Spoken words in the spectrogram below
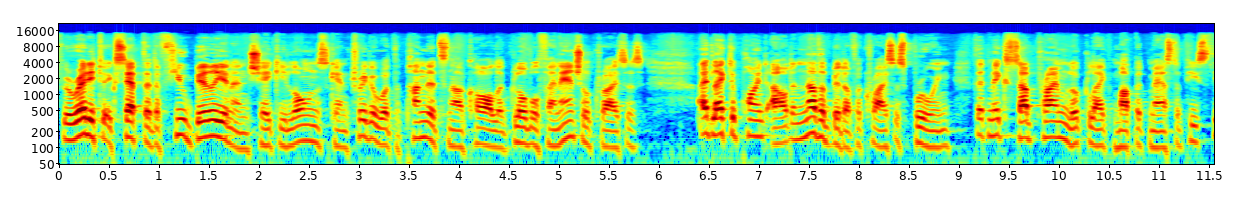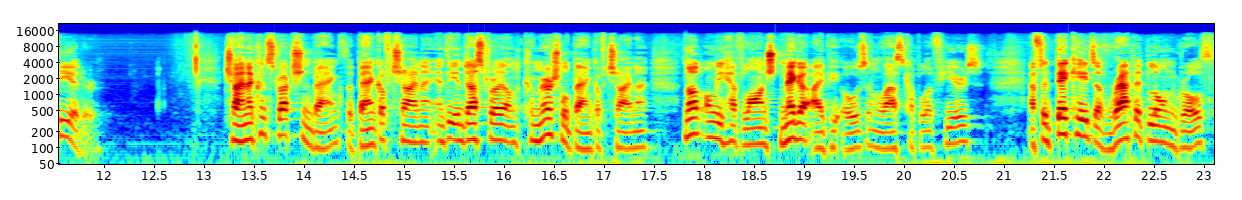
If we're ready to accept that a few billion in shaky loans can trigger what the pundits now call a global financial crisis, I'd like to point out another bit of a crisis brewing that makes subprime look like Muppet Masterpiece Theater. China Construction Bank, the Bank of China, and the Industrial and Commercial Bank of China not only have launched mega IPOs in the last couple of years, after decades of rapid loan growth,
